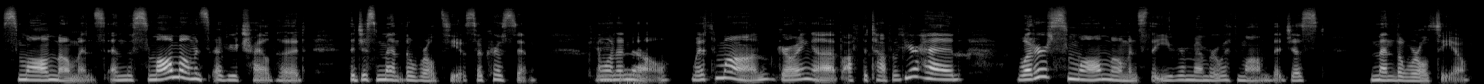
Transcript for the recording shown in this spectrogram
small moments and the small moments of your childhood that just meant the world to you. So, Kristen, I want to know with mom growing up off the top of your head, what are small moments that you remember with mom that just meant the world to you?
